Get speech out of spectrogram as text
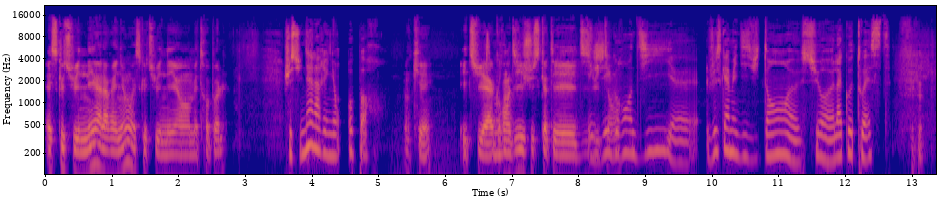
Est-ce que tu es né à La Réunion ou est-ce que tu es né en métropole? Je suis née à La Réunion, au port. Ok. Et tu as Oui. grandi jusqu'à tes Et 18 j'ai ans? grandi euh, jusqu'à mes 18 ans euh, sur euh, la côte ouest.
